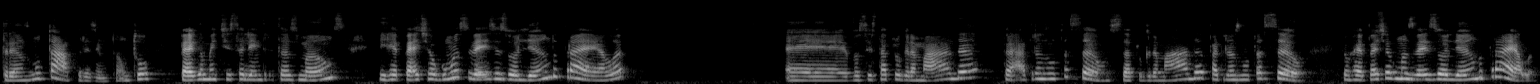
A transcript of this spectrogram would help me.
transmutar, por exemplo. Então, tu pega a ametista ali entre tuas mãos e repete algumas vezes olhando para ela. É, você está programada para a transmutação. Você está programada para a transmutação. Então, repete algumas vezes olhando para ela.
